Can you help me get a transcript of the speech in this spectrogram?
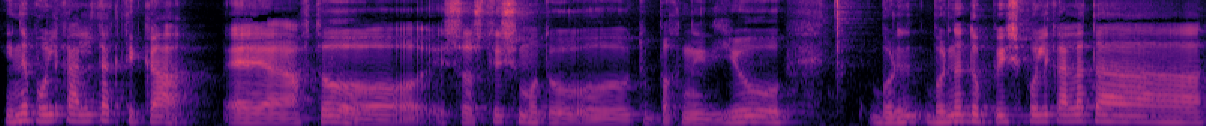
Είναι πολύ καλή τακτικά. Ε, αυτό, στο στήσιμο του, του παιχνιδιού μπορεί, μπορεί να εντοπίσει πολύ καλά τα,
